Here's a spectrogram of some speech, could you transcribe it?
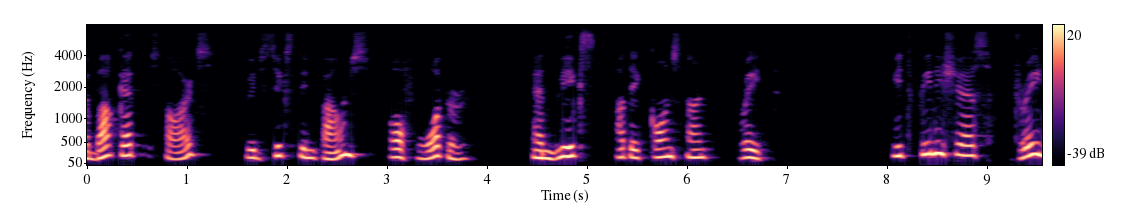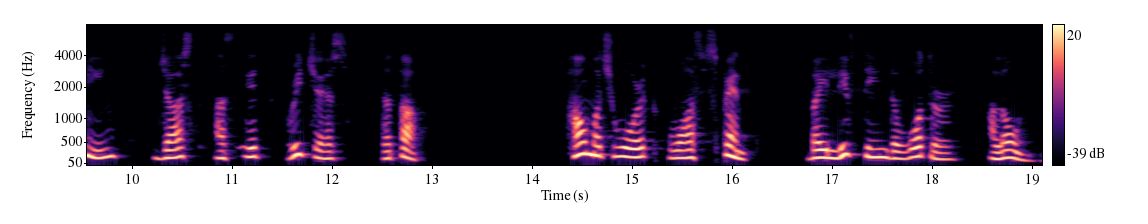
The bucket starts with 16 pounds of water and leaks at a constant rate. It finishes draining just as it reaches the top. How much work was spent by lifting the water alone?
